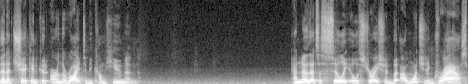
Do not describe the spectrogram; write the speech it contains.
than a chicken could earn the right to become human. I know that's a silly illustration, but I want you to grasp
